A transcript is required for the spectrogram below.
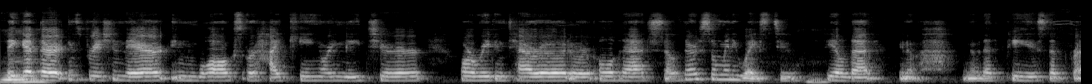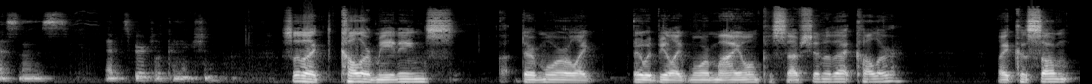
Mm. They get mm. their inspiration there in walks or hiking or in nature or reading tarot or all of that. So there are so many ways to mm. feel that, you know, you know, that peace, that presence, that spiritual connection. So like color meanings, they're more like it would be like more my own perception of that color. Like, cause some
